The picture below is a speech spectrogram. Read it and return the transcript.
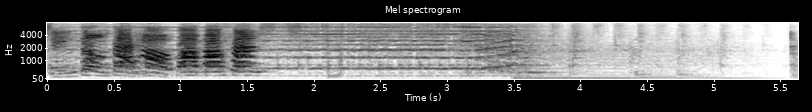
行动代号八八三。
